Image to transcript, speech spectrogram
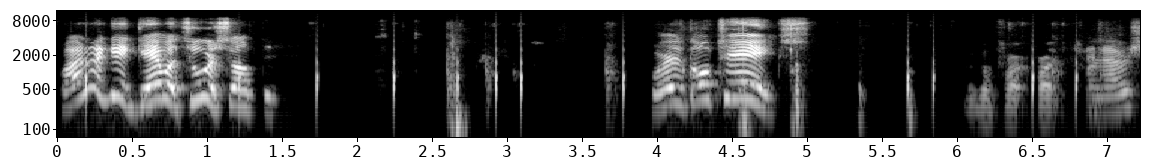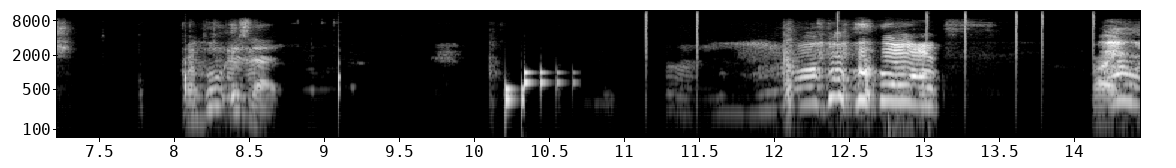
Why not get Gamma 2 or something? Where's Gotenks? We go far, Ash? Bro, who is that? Right.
